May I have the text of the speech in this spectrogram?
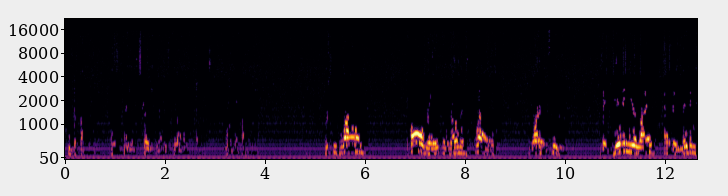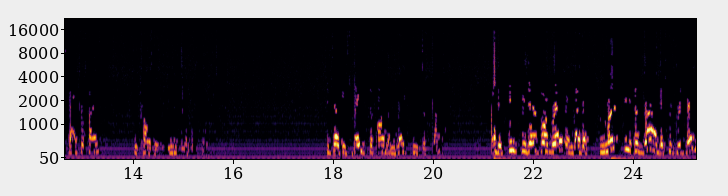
to the Father and the demonstration of His love for the Father. Which is why Paul wrote in Romans 12, 1 and 2, that giving your life as a living sacrifice, he calls it reasonable service. Because it's based upon the mercies of God. I beseech you, therefore, brethren, by the mercies of God, that you present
